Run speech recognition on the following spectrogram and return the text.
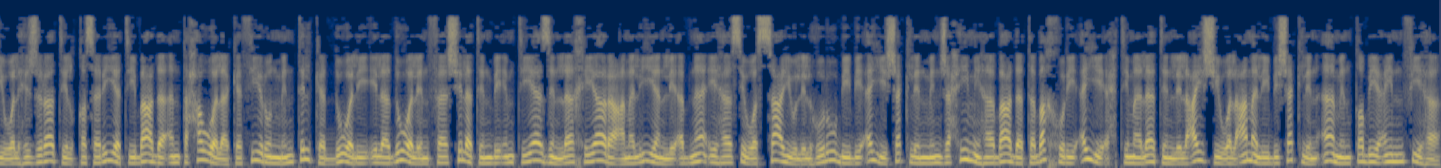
والهجرات القسرية بعد أن تحول كثير من تلك الدول إلى دول فاشلة بامتياز لا خيار عمليا لأبنائها سوى السعي للهروب بأي شكل من جحيمها بعد تبخر أي احتمالات للعيش والعمل بشكل آمن طبيعي فيها.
